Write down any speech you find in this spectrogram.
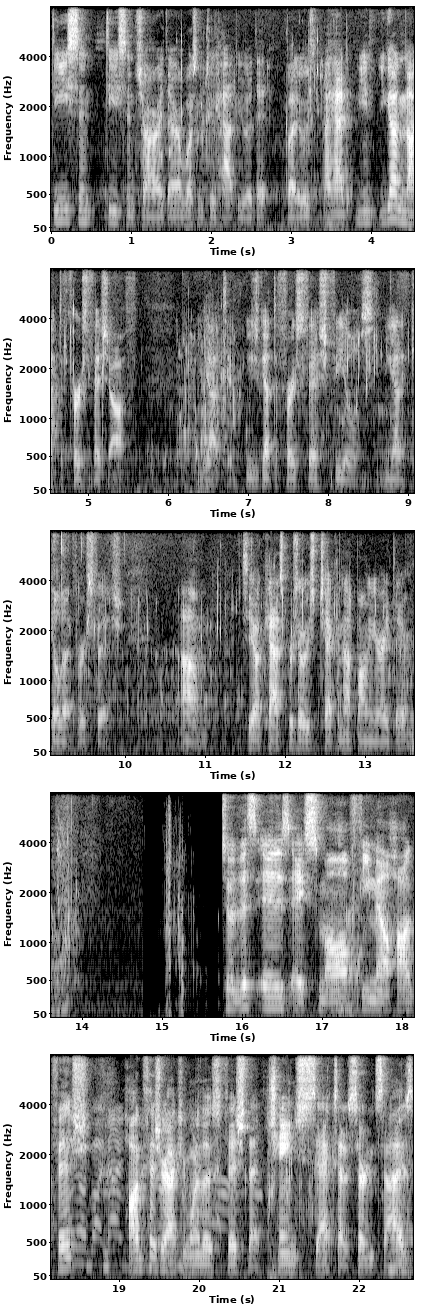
decent, decent shot right there. I wasn't too happy with it, but it was. I had you. You got to knock the first fish off. You got to. You just got the first fish feels. You got to kill that first fish. Um, see how Casper's always checking up on me right there. So this is a small female hogfish. Hogfish are actually one of those fish that change sex at a certain size.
